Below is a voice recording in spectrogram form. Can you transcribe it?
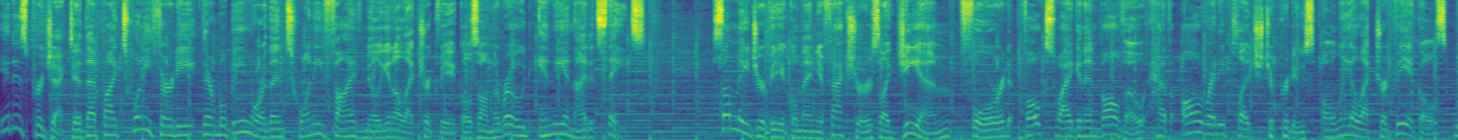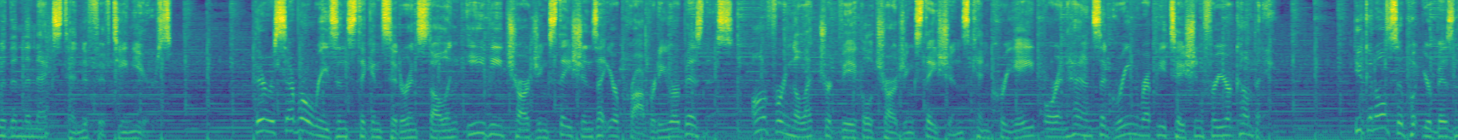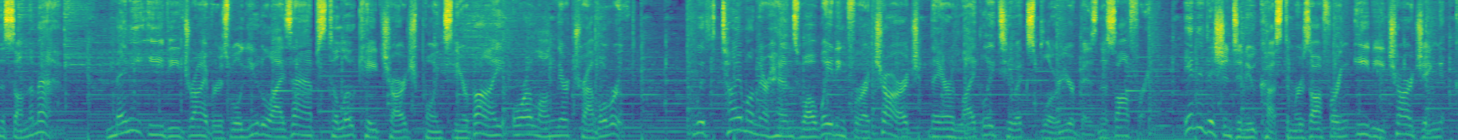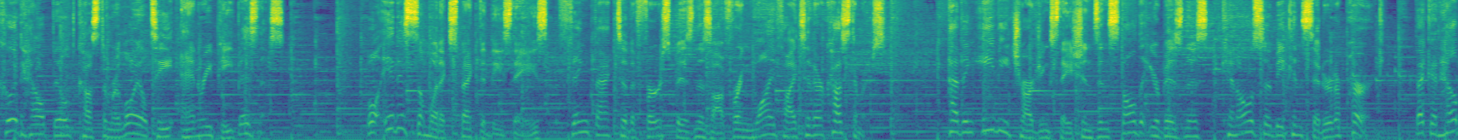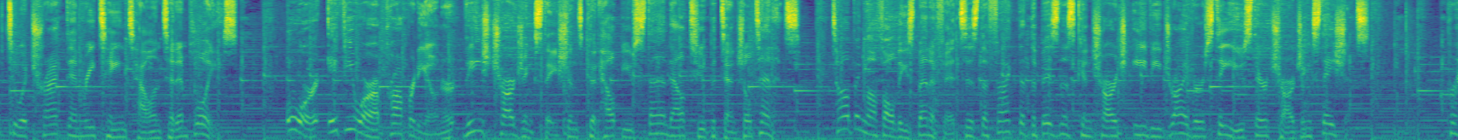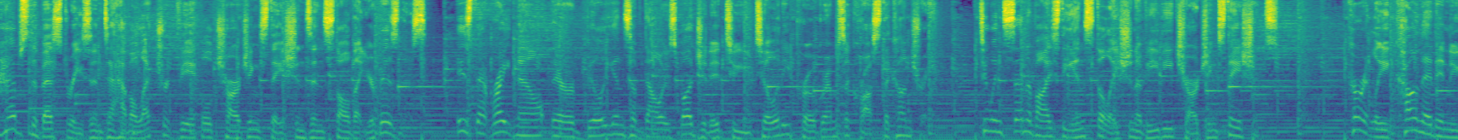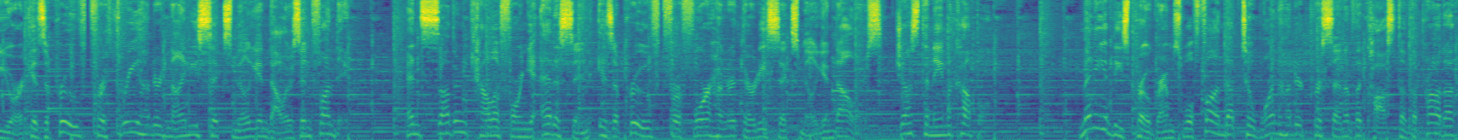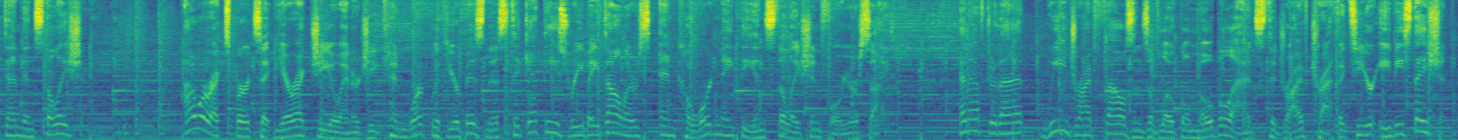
It is projected that by 2030, there will be more than 25 million electric vehicles on the road in the United States. Some major vehicle manufacturers like GM, Ford, Volkswagen, and Volvo have already pledged to produce only electric vehicles within the next 10 to 15 years. There are several reasons to consider installing EV charging stations at your property or business. Offering electric vehicle charging stations can create or enhance a green reputation for your company. You can also put your business on the map. Many EV drivers will utilize apps to locate charge points nearby or along their travel route. With time on their hands while waiting for a charge, they are likely to explore your business offering. In addition to new customers offering EV charging could help build customer loyalty and repeat business. While it is somewhat expected these days, think back to the first business offering Wi-Fi to their customers. Having EV charging stations installed at your business can also be considered a perk that could help to attract and retain talented employees. Or if you are a property owner, these charging stations could help you stand out to potential tenants. Topping off all these benefits is the fact that the business can charge EV drivers to use their charging stations. Perhaps the best reason to have electric vehicle charging stations installed at your business is that right now there are billions of dollars budgeted to utility programs across the country to incentivize the installation of EV charging stations. Currently, Con Ed in New York is approved for $396 million in funding, and Southern California Edison is approved for $436 million, just to name a couple. Many of these programs will fund up to 100% of the cost of the product and installation. Our experts at Yerek Geoenergy can work with your business to get these rebate dollars and coordinate the installation for your site. And after that, we drive thousands of local mobile ads to drive traffic to your EV station.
